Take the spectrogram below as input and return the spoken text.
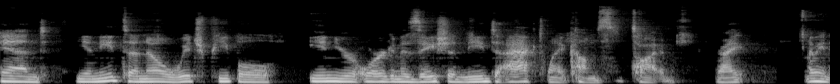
And you need to know which people in your organization need to act when it comes time, right? I mean,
